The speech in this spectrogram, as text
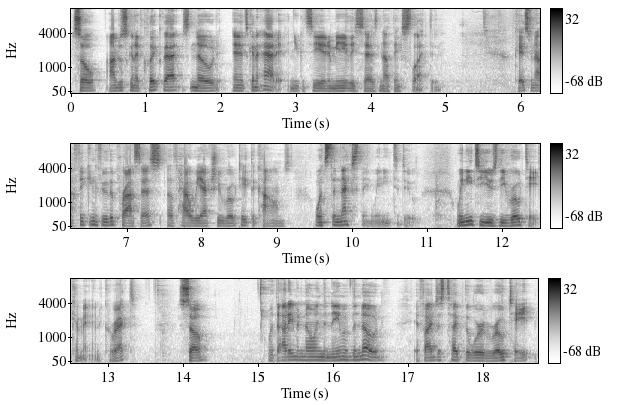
So I'm just going to click that node and it's going to add it. And you can see it immediately says nothing selected. Okay, so now thinking through the process of how we actually rotate the columns, what's the next thing we need to do? We need to use the rotate command, correct? So without even knowing the name of the node, if I just type the word rotate,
